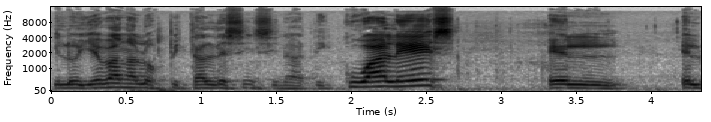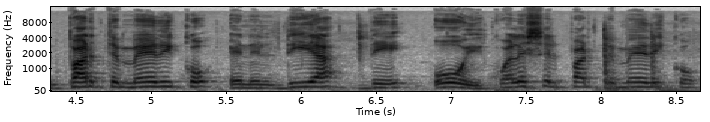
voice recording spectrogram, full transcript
y lo llevan al hospital de Cincinnati. ¿Cuál es el, el parte médico en el día de hoy? ¿Cuál es el parte médico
